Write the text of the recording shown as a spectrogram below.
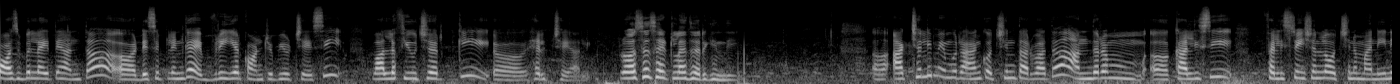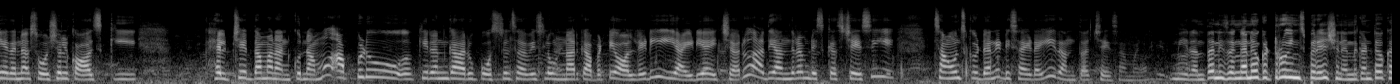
పాసిబుల్ అయితే అంత డిసిప్లిన్గా ఎవ్రీ ఇయర్ కాంట్రిబ్యూట్ చేసి వాళ్ళ ఫ్యూచర్కి హెల్ప్ చేయాలి. ప్రాసెస్ ఎట్లా జరిగింది? యాక్చువల్లీ మేము ర్యాంక్ వచ్చిన తర్వాత అందరం కలిసి ఫెలిస్టేషన్లో వచ్చిన మనీని ఏదైనా సోషల్ కాజ్కి హెల్ప్ చేద్దామని అనుకున్నాము. అప్పుడు కిరణ్ గారు పోస్టల్ సర్వీస్లో ఉన్నారు కాబట్టి ఆల్రెడీ ఈ ఐడియా ఇచ్చారు. అది అందరం డిస్కస్ చేసి సౌండ్స్ గుడ్ అని డిసైడ్ అయ్యి ఇదంతా చేసామండి మీరంతా నిజంగానే ఒక ట్రూ ఇన్స్పిరేషన్. ఎందుకంటే ఒక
